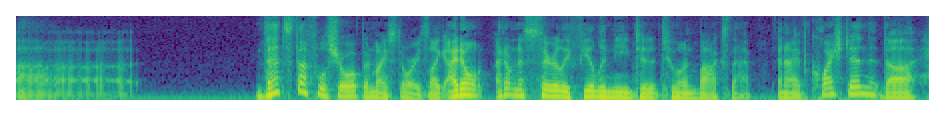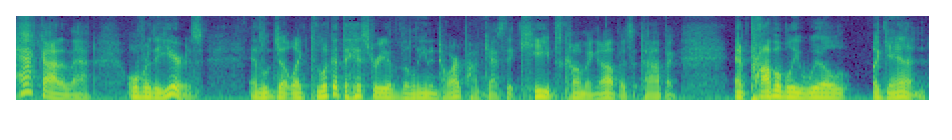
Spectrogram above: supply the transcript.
uh, that stuff will show up in my stories. Like I don't, I don't necessarily feel the need to to unbox that, and I have questioned the heck out of that over the years. And like look at the history of the Lean Into Art podcast, it keeps coming up as a topic and probably will again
